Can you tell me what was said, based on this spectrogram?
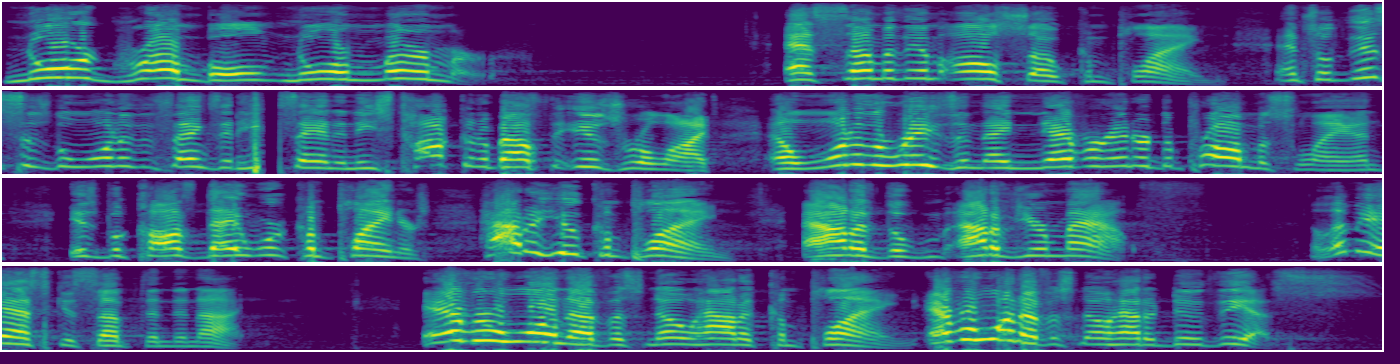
nor grumble, nor murmur. As some of them also complained. And so this is the one of the things that he's saying, and he's talking about the Israelites. And one of the reasons they never entered the promised land is because they were complainers. How do you complain? Out of the out of your mouth. Now let me ask you something tonight. Every one of us know how to complain. Every one of us know how to do this.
